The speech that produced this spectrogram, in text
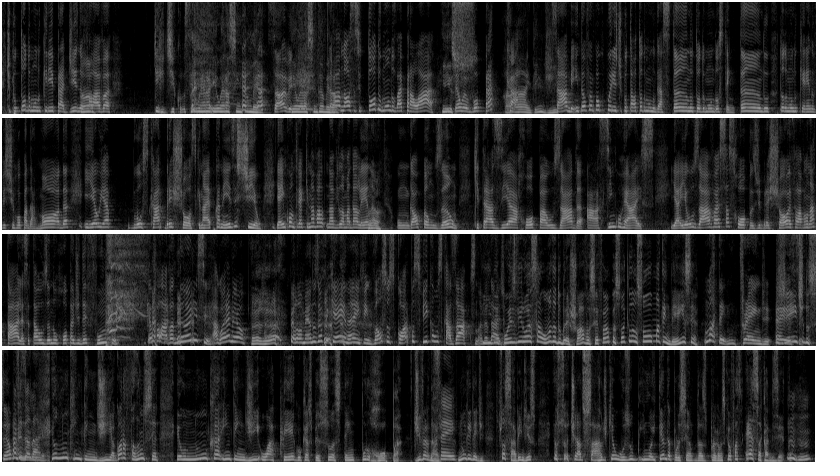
Tipo, todo mundo queria ir pra Disney, eu Ah. falava que ridículo, sabe? Eu era, eu era assim também. sabe? Eu era assim também. Eu falava, nossa, se todo mundo vai pra lá, Isso. então eu vou pra cá. Ah, entendi. Sabe? Então foi um pouco por isso. Tipo, tava todo mundo gastando, todo mundo ostentando, todo mundo querendo vestir roupa da moda. E eu ia buscar brechós, que na época nem existiam. E aí encontrei aqui na, na Vila Madalena Ah. um galpãozão que trazia roupa usada a cinco reais. E aí eu usava essas roupas de brechó e falavam, Natália, você tá usando roupa de defunto. eu falava, dane-se, agora é meu. Pelo menos eu fiquei, né? Enfim, vão-se os corpos, ficam os casacos, na E verdade. depois virou essa onda do brechó. Você foi uma pessoa que lançou uma tendência. Uma um trend. É Gente isso. do céu, eu- visionária. Eu, nunca entendi. Agora falando sério, eu nunca entendi o apego que as pessoas têm por roupa. De verdade. Sei. Nunca entendi. As pessoas sabem disso. Eu sou tirado sarro de que eu uso em 80% dos programas que eu faço essa camiseta.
